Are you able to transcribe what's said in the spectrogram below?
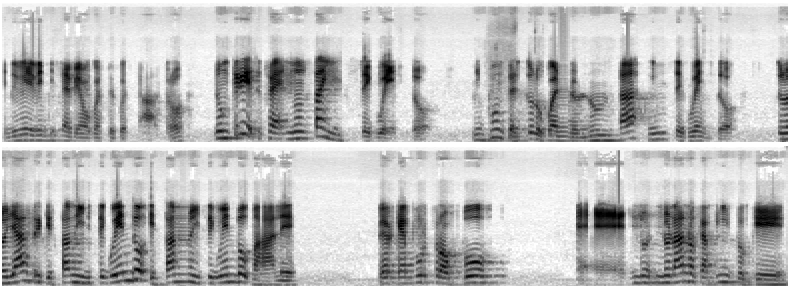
nel 2026 abbiamo questo e quest'altro. Non credo, cioè non sta inseguendo. Il punto è solo quello, non sta inseguendo sono gli altri che stanno inseguendo e stanno inseguendo male, perché purtroppo eh, non, non hanno capito che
